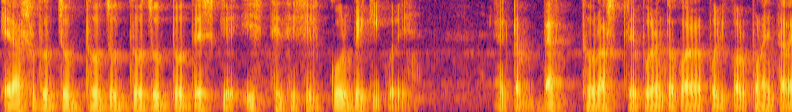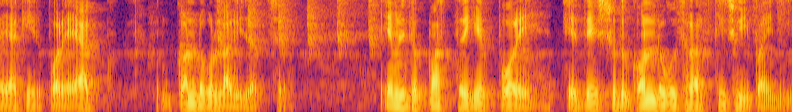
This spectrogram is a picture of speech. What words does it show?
এরা শুধু যুদ্ধ যুদ্ধ যুদ্ধ দেশকে স্থিতিশীল করবে কি করে? একটা ব্যর্থ রাষ্ট্রে পরিণত করার পরিকল্পনায় তারা একের পরে এক গণ্ডগোল লাগিয়ে যাচ্ছে। এমনিতে পাঁচ তারিখের পরে এ দেশ শুধু গণ্ডগোল ছাড়ার কিছুই পায়নি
